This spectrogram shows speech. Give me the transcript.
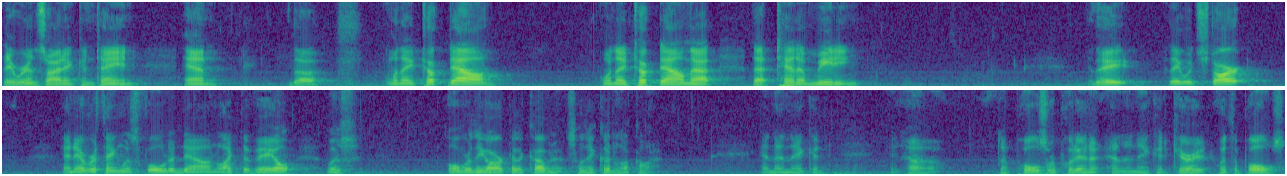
they were inside and contained, and the when they took down when they took down that, that tent of meeting, they, they would start and everything was folded down like the veil was over the Ark of the Covenant so they couldn't look on it. And then they could, uh, the poles were put in it and then they could carry it with the poles.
